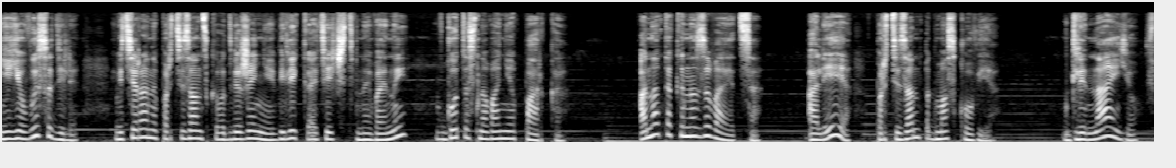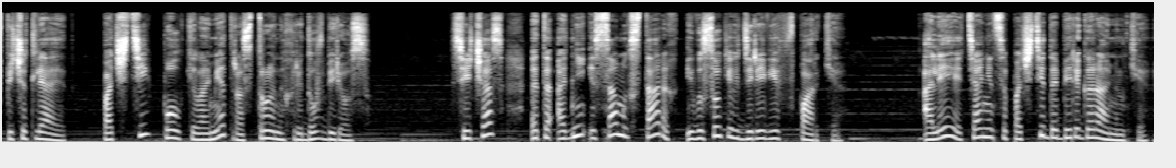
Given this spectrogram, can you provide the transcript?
ее высадили ветераны партизанского движения Великой Отечественной войны в год основания парка. Она так и называется – аллея партизан Подмосковья. Длина ее впечатляет. почти полкилометра стройных рядов берез. Сейчас это одни из самых старых и высоких деревьев в парке. Аллея тянется почти до берега Раменки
